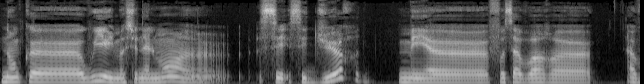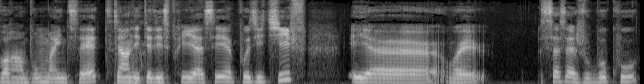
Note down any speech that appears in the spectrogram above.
Donc euh, oui, émotionnellement, c'est dur, mais faut savoir avoir un bon mindset. C'est un état d'esprit assez positif et ouais, ça, ça joue beaucoup.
